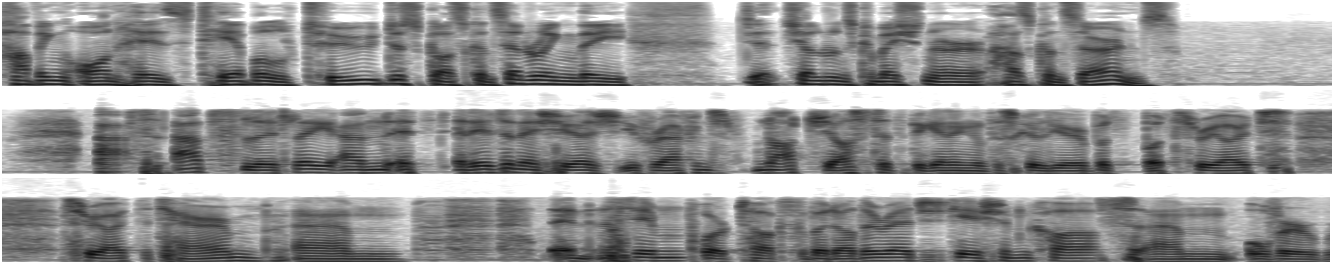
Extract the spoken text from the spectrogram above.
having on his table to discuss, considering the children's commissioner has concerns? Absolutely, and it, it is an issue as you've referenced, not just at the beginning of the school year, but but throughout throughout the term. Um, the same report talks about other education costs um, over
